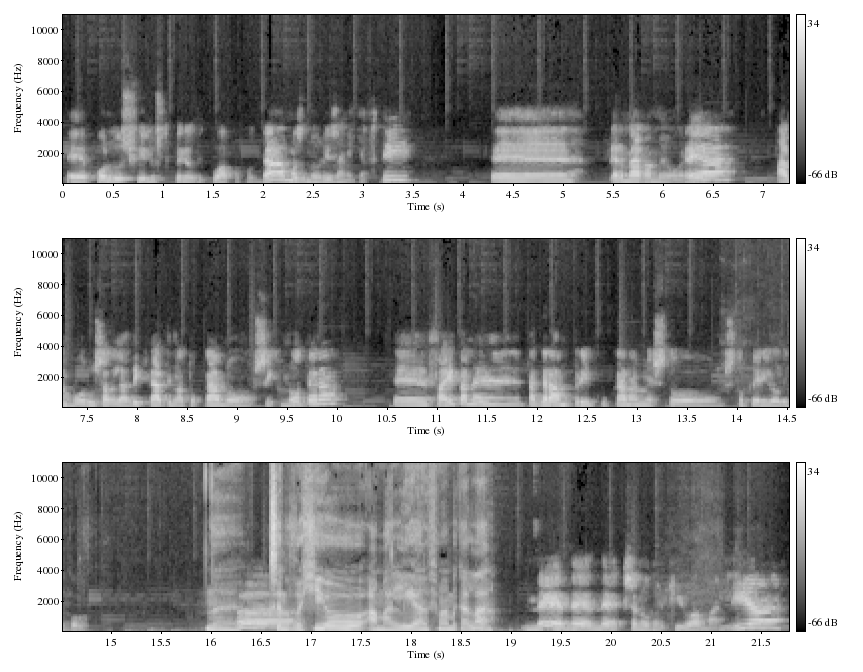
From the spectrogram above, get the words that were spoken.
ε, πολλούς φίλους του περιοδικού από κοντά, μας γνωρίζανε και αυτοί. Ε, περνάγαμε ωραία. Αν μπορούσα δηλαδή κάτι να το κάνω συχνότερα, ε, θα ήταν τα Grand Prix που κάναμε στο, στο περιοδικό. Ναι. ξενοδοχείο Αμαλία, αν θυμάμαι καλά. Ναι, ναι, ναι. Ξενοδοχείο Αμαλία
